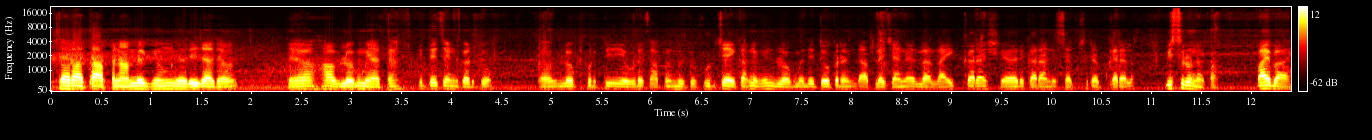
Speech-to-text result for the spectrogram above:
तर आता आपण आंबे घेऊन घरी जात आहोत. तर हा ब्लॉग मी आता इथेच एंड करतो. ब्लॉगपुरती एवढंच. आपण भेटू पुढच्या एका नवीन ब्लॉगमध्ये तोपर्यंत आपल्या चॅनलला लाईक करा शेअर करा आणि सबस्क्राईब करायला विसरू नका. बाय बाय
